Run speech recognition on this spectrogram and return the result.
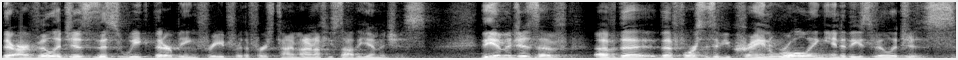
there are villages this week that are being freed for the first time. I don't know if you saw the images. The images of, of the, the forces of Ukraine rolling into these villages.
